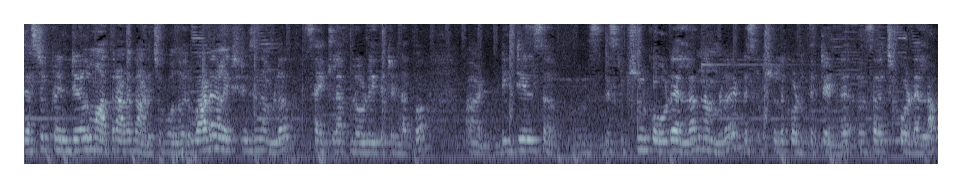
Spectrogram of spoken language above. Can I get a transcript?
ജസ്റ്റ് പ്രിന്റുകൾ മാത്രമാണ് കാണിച്ചു പോകുന്നത്. ഒരുപാട് കളക്ഷൻസ് നമ്മൾ സൈറ്റിൽ അപ്ലോഡ് ചെയ്തിട്ടുണ്ട്. അപ്പോൾ ഡീറ്റെയിൽസ് ഡിസ്ക്രിപ്ഷൻ കോഡ് എല്ലാം നമ്മൾ ഡിസ്ക്രിപ്ഷനിൽ കൊടുത്തിട്ടുണ്ട്. സെർച്ച് കോഡ് എല്ലാം.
